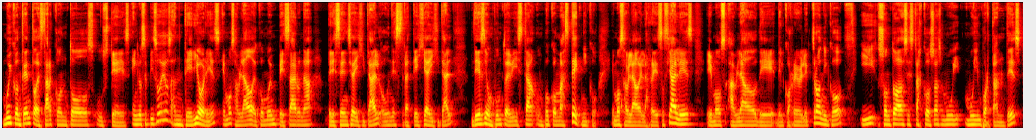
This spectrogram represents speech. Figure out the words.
muy contento de estar con todos ustedes. En los episodios anteriores hemos hablado de cómo empezar una presencia digital o una estrategia digital desde un punto de vista un poco más técnico. Hemos hablado de las redes sociales, hemos hablado del correo electrónico y son todas estas cosas muy, muy importantes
